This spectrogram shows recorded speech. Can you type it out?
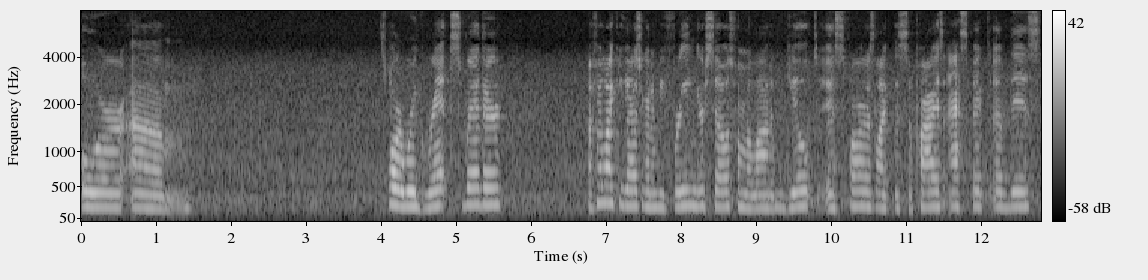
or um, or regrets rather I feel like you guys are going to be freeing yourselves from a lot of guilt as far as like the surprise aspect of this.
